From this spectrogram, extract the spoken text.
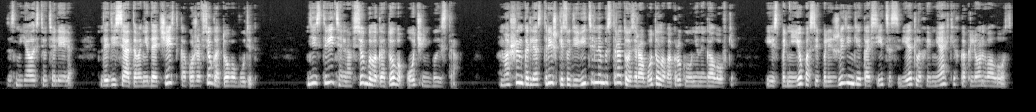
— засмеялась тетя Леля. «До десятого не дочесть, как уже все готово будет». Действительно, все было готово очень быстро. Машинка для стрижки с удивительной быстротой заработала вокруг Луниной головки, и из-под нее посыпались жиденькие косицы светлых и мягких, как лен волос.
